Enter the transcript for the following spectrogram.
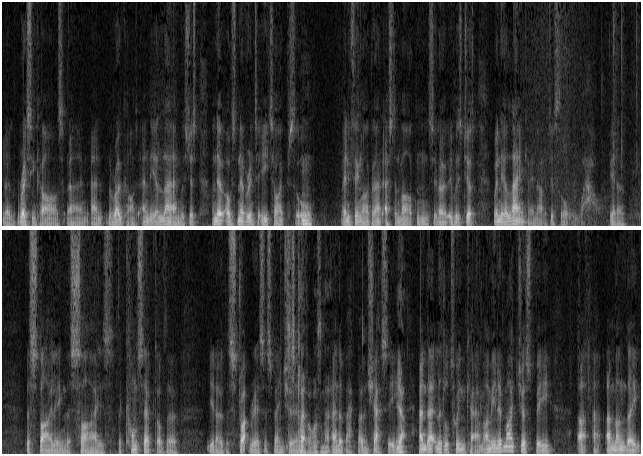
you know, racing cars and, and the road cars. And the Elan was just, I, never, I was never into E-types or Mm. anything like that, Aston Martins, you know, it was just, when the Elan came out, I just thought, wow, you know, the styling, the size, the concept of the, you know, the strut rear suspension. It's clever, wasn't it? And the backbone chassis. Yeah. And that little twin cam. I mean, it might just be a, a, a Mundy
